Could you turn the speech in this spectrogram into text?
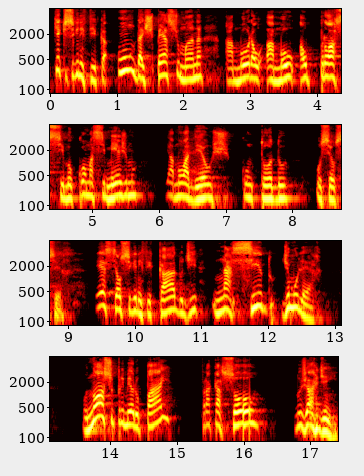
O que, que significa? Um da espécie humana amor ao, amou ao próximo como a si mesmo e amou a Deus com todo o seu ser. Esse é o significado de nascido de mulher. O nosso primeiro pai fracassou no jardim.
